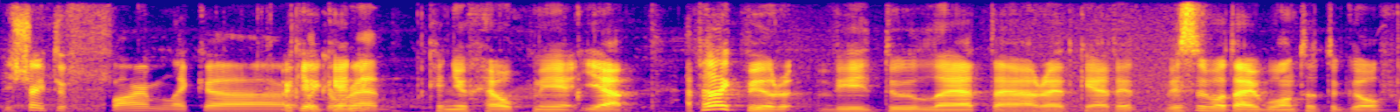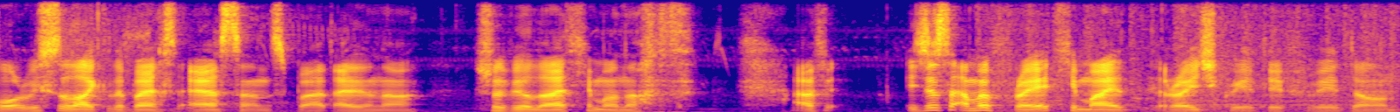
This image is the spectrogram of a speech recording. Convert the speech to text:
He's trying to farm like a, Okay, like a can red. you, can you help me? Yeah, I feel like we we do let uh, Red get it. This is what I wanted to go for. This is like the best essence, but I don't know. Should we let him or not? I've, it's just I'm afraid he might rage quit if we don't.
